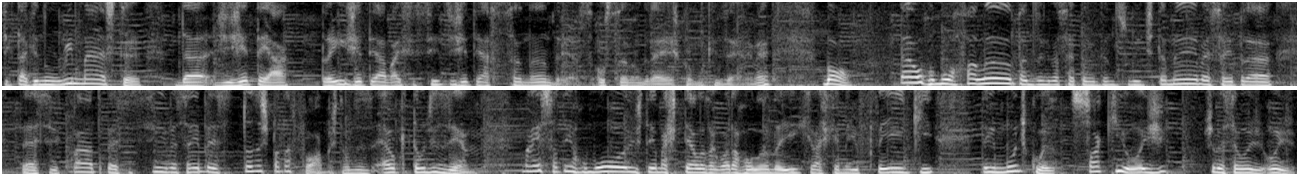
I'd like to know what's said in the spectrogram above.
de que tá vindo um remaster da, de GTA 3, GTA Vice City e GTA San Andreas, ou San Andreas, como quiserem, né? Bom, tá o rumor falando, tá dizendo que vai sair para Nintendo Switch também, vai sair para PS4, PS5, vai sair para todas as plataformas. Então, é o que estão dizendo. Mas só tem rumores, tem umas telas agora rolando aí que eu acho que é meio fake, tem um monte de coisa. Só que hoje, deixa eu ver se é hoje, hoje,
